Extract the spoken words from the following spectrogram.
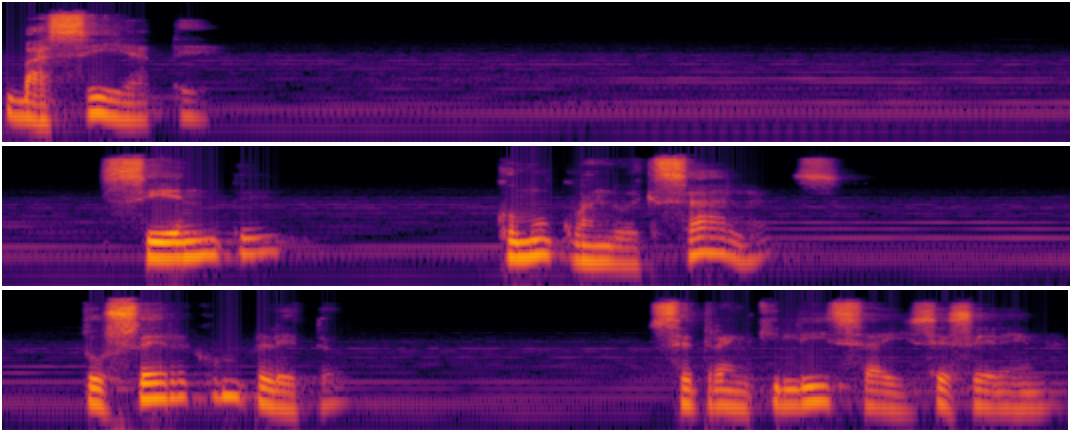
Vacíate. Siente como cuando exhalas, tu ser completo se tranquiliza y se serena.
